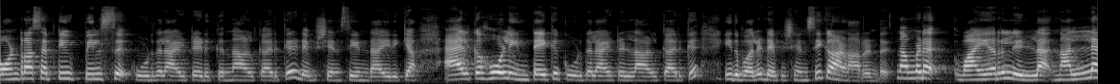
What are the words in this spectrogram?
കോൺട്രാസെപ്റ്റീവ് പിൽസ് കൂടുതലായിട്ട് എടുക്കുന്ന ആൾക്കാർക്ക് ഡെഫിഷ്യൻസി ഉണ്ടായിരിക്കാം. ആൽക്കഹോൾ ഇൻടേക്ക് കൂടുതലായിട്ടുള്ള ആൾക്കാർക്ക് ഇതുപോലെ ഡെഫിഷ്യൻസി കാണാറുണ്ട്. നമ്മുടെ വയറിലുള്ള നല്ല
